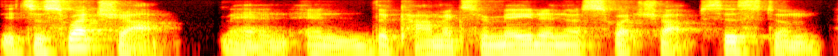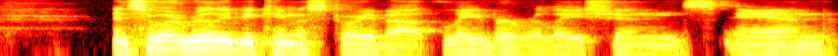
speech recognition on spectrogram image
it's a sweatshop, and and the comics are made in a sweatshop system and so it really became a story about labor relations and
